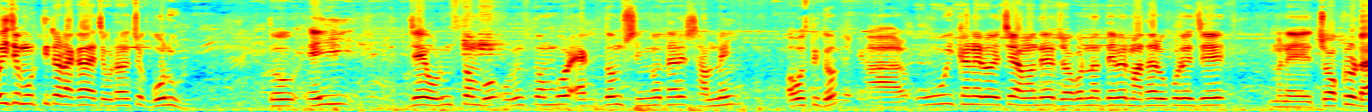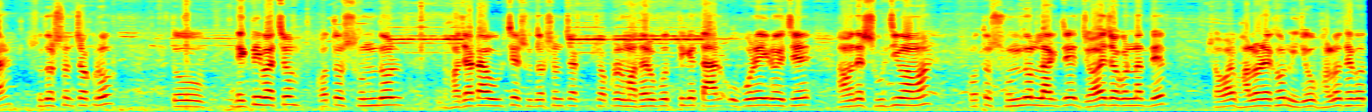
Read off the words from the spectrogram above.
ওই যে মূর্তিটা রাখা আছে, ওটা হচ্ছে গরুর। তো এই যে অরুণ স্তম্ভ অরুণ স্তম্ভ একদম সিংহদ্বারের সামনেই অবস্থিত। আর ওইখানে রয়েছে আমাদের জগন্নাথ দেবের মাথার উপরে যে মানে চক্রটা, সুদর্শন চক্র। তো দেখতেই পাচ্ছ কত সুন্দর ধ্বজাটা উঠছে সুদর্শন চক- চক্রর মাথার উপর থেকে, তার উপরেই রয়েছে আমাদের সূর্যি মামা। কত সুন্দর লাগছে। জয় জগন্নাথ দেব। সবার ভালো রেখো, নিজেও ভালো থেকো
